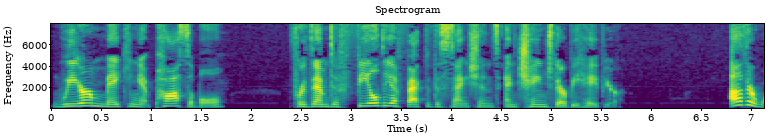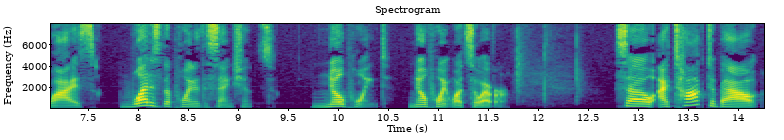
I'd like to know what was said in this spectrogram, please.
we are making it possible for them to feel the effect of the sanctions and change their behavior. Otherwise, what is the point of the sanctions? No point. No point whatsoever. So I talked about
